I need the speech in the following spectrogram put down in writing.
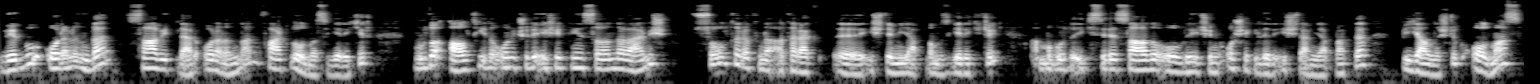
ve bu oranın da sabitler oranından farklı olması gerekir. Burada 6 ile 13'ü de eşitliğin sağında vermiş. Sol tarafına atarak e, işlemi yapmamız gerekecek. Ama burada ikisi de sağda olduğu için o şekilde de işlem yapmakta bir yanlışlık olmaz.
